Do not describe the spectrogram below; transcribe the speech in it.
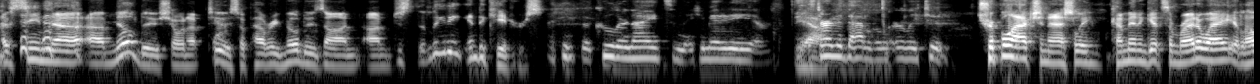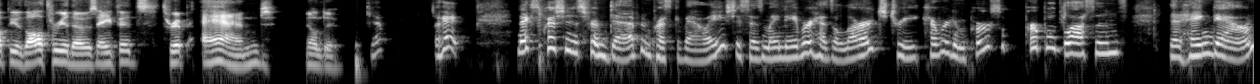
I've seen uh, uh, mildew showing up too. Yeah. So powdery mildew's on on just the leading indicators. I think the cooler nights and the humidity have Yeah. started that a little early too. Triple action, Ashley. Come in and get some right away. It'll help you with all three of those aphids, thrip, and mildew. Yep. Okay. Next question is from Deb in Prescott Valley. She says, My neighbor has a large tree covered in purs- purple blossoms that hang down.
